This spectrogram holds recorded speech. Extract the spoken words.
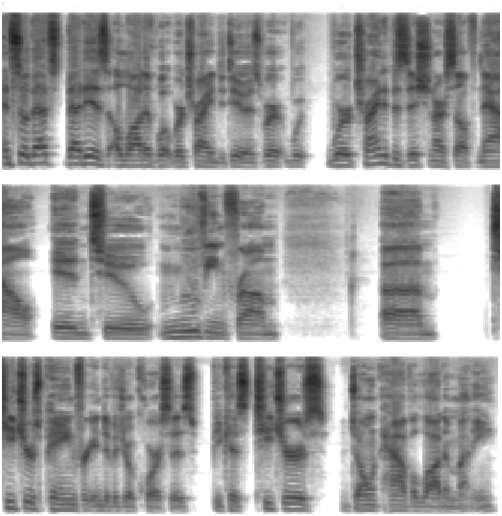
And so that's that is a lot of what we're trying to do is we're we're, we're trying to position ourselves now into moving from um, teachers paying for individual courses because teachers don't have a lot of money.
